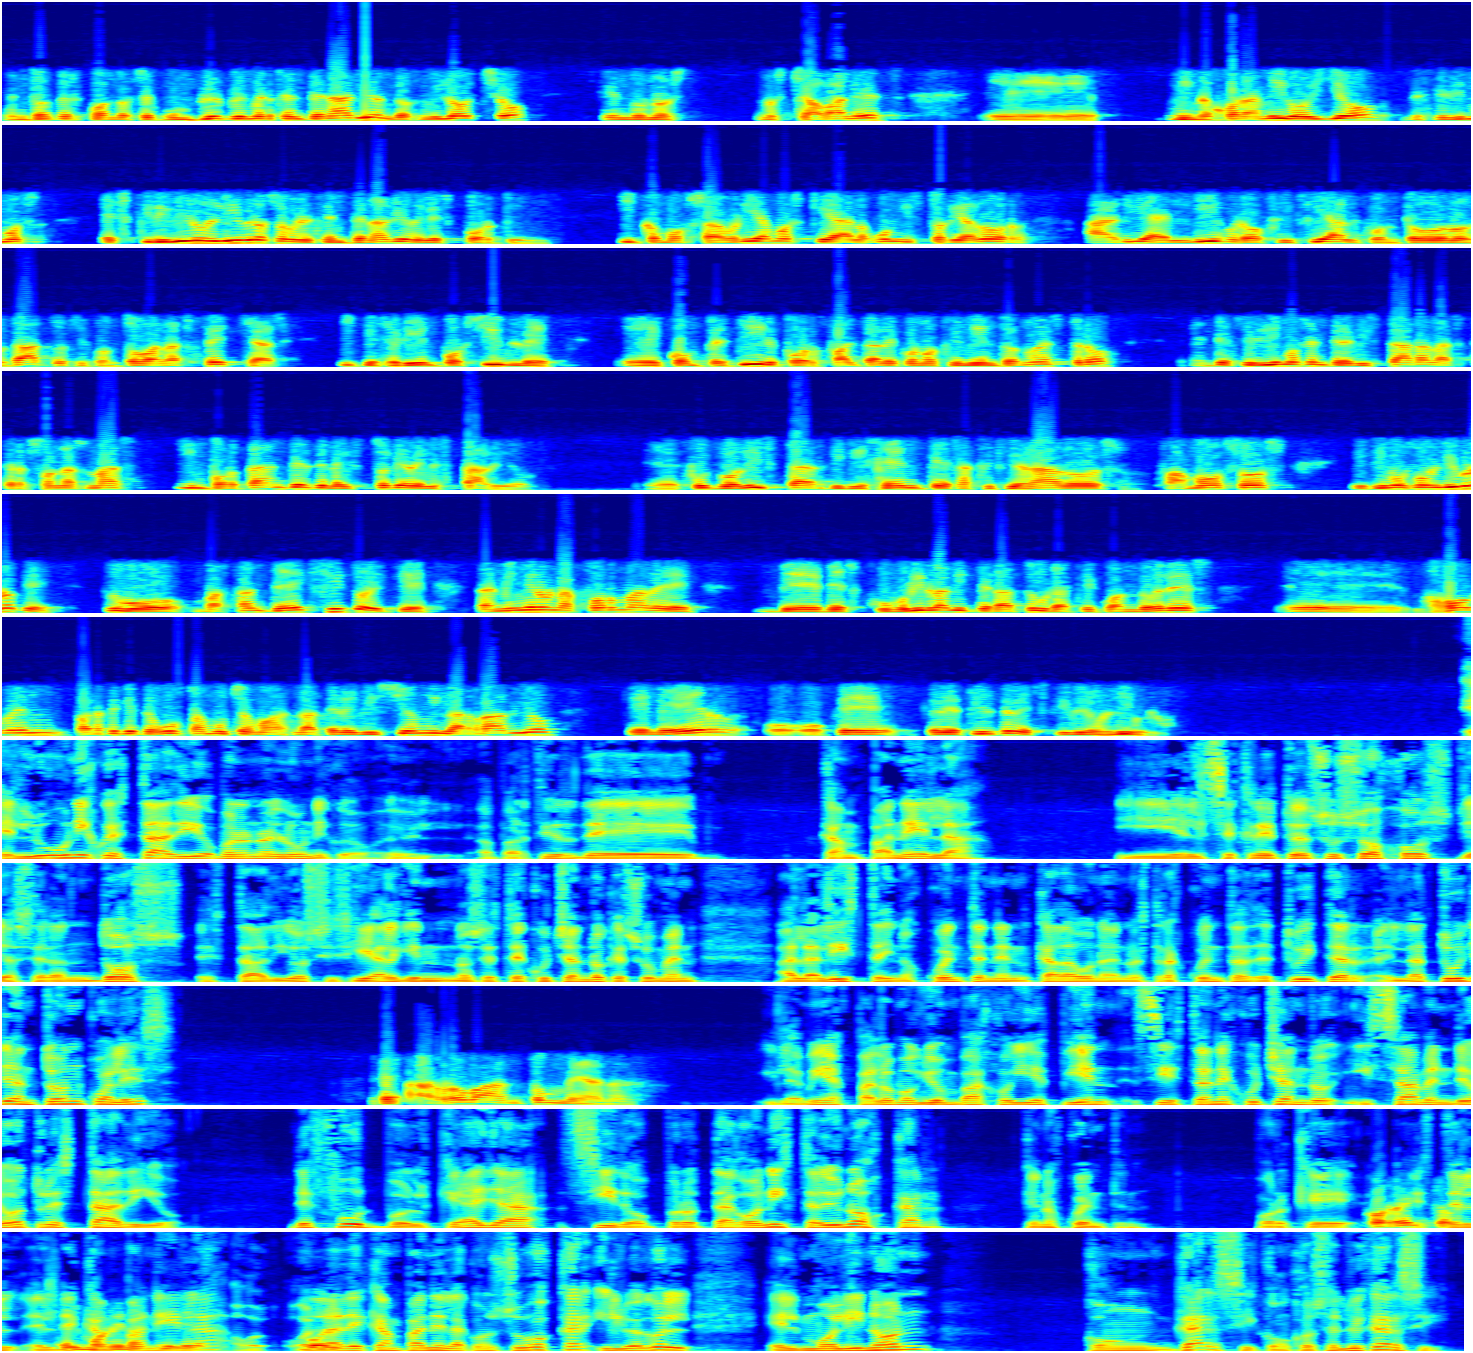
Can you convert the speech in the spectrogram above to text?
Entonces, cuando se cumplió el primer centenario, en 2008, siendo unos, unos chavales, mi mejor amigo y yo decidimos escribir un libro sobre el centenario del Sporting. Y como sabríamos que algún historiador haría el libro oficial con todos los datos y con todas las fechas y que sería imposible eh, competir por falta de conocimiento nuestro, eh, decidimos entrevistar a las personas más importantes de la historia del estadio. Eh, futbolistas, dirigentes, aficionados, famosos. Hicimos un libro que tuvo bastante éxito y que también era una forma de descubrir la literatura, que cuando eres eh, joven parece que te gusta mucho más la televisión y la radio que leer o, que, decirte de escribir un libro. El único estadio, bueno, no el único, a partir de Campanella y El secreto de sus ojos, ya serán dos estadios. Y si alguien nos está escuchando, que sumen a la lista y nos cuenten en cada una de nuestras cuentas de Twitter. ¿La tuya, Antón, cuál es? Eh, arroba Antón Meana y la mía es Palomo-ESPN, si están escuchando y saben de otro estadio de fútbol que haya sido protagonista de un Oscar, que nos cuenten. Porque Correcto. el, de Campanella o, la de Campanella con su Oscar y luego el, el Molinón con Garci, con José Luis Garci.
